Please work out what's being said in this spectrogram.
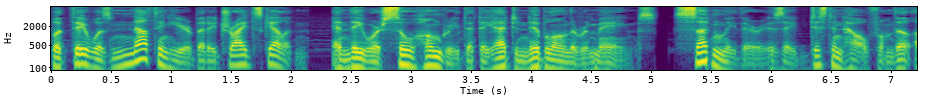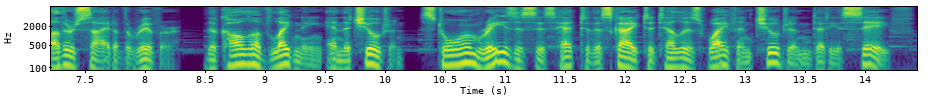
But there was nothing here but a dried skeleton, and they were so hungry that they had to nibble on the remains. Suddenly there is a distant howl from the other side of the river. The call of lightning and the children. Storm raises his head to the sky to tell his wife and children that he is safe.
